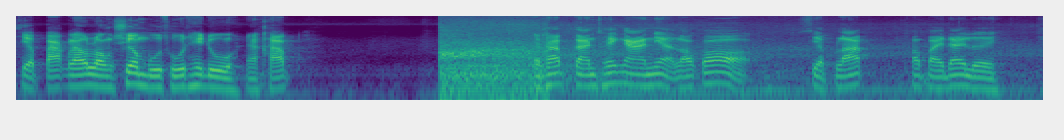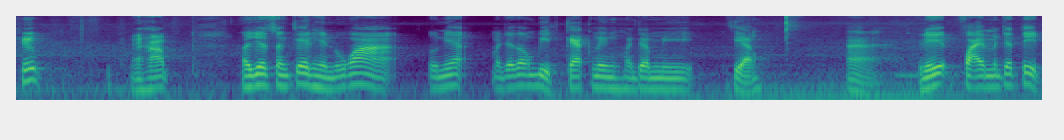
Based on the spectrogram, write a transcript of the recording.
เสียบปลั๊กแล้วลองเชื่อมบลูทูธให้ดูนะครับนะครับ การใช้งานเนี่ยเราก็เสียบปลั๊กเข้าไปได้เลยชึบนะครับ เราจะสังเกตเห็นว่าตัวเนี้ยมันจะต้องบิดแก๊กหนึ่งมันจะมีเสียงอ่าทีนี้ไฟมันจะติด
